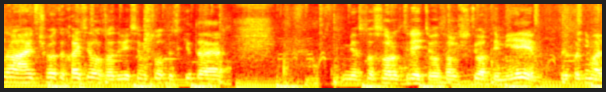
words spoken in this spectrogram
На, что ты хотел за 2700 из Китая? Вместо 43-го, 44 меряем. Приподнимай.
